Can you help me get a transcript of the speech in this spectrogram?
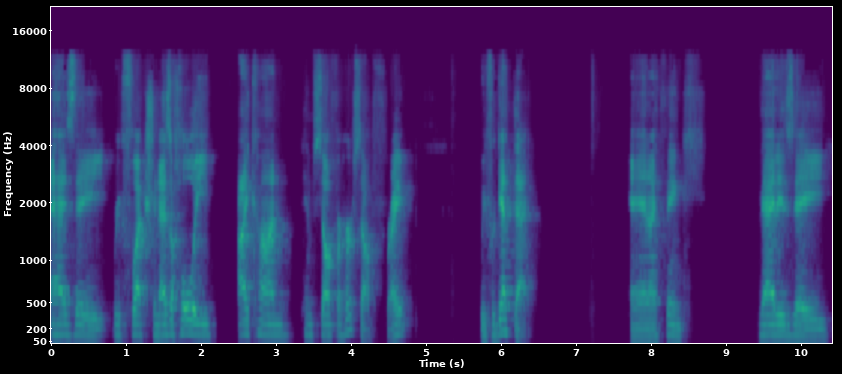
as a reflection, as a holy icon himself or herself, right? We forget that. And I think that is a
